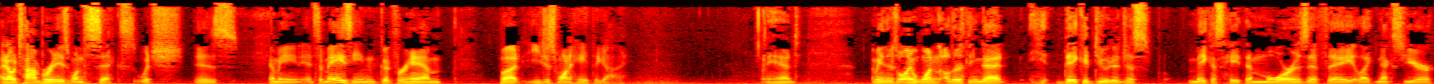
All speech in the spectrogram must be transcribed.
I know Tom Brady has won six, which is. I mean, it's amazing. Good for him. But you just want to hate the guy. And I mean, there's only one other thing that he- they could do to just make us hate them more is if they like next year.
